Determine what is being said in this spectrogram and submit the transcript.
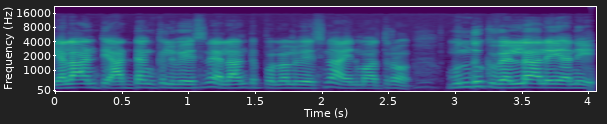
ఎలాంటి అడ్డంకులు వేసినా ఎలాంటి పుల్లలు వేసినా ఆయన మాత్రం ముందుకు వెళ్ళాలి అని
